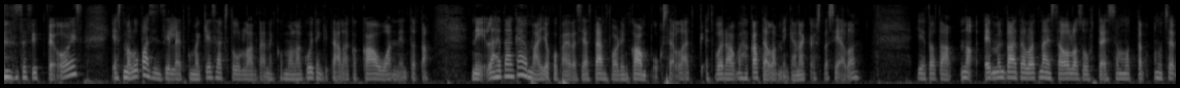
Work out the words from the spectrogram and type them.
se sitten olisi. Ja sitten mä lupasin silleen, että kun me kesäksi tullaan tänne, kun me ollaan kuitenkin täällä aika kauan, niin, tota, niin lähdetään käymään joku päivä siellä Stanfordin kampuksella, että, että voidaan vähän katella, minkä näköistä siellä on. Ja tota, no en mä nyt ajatellut, että näissä olosuhteissa, mutta, mutta se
